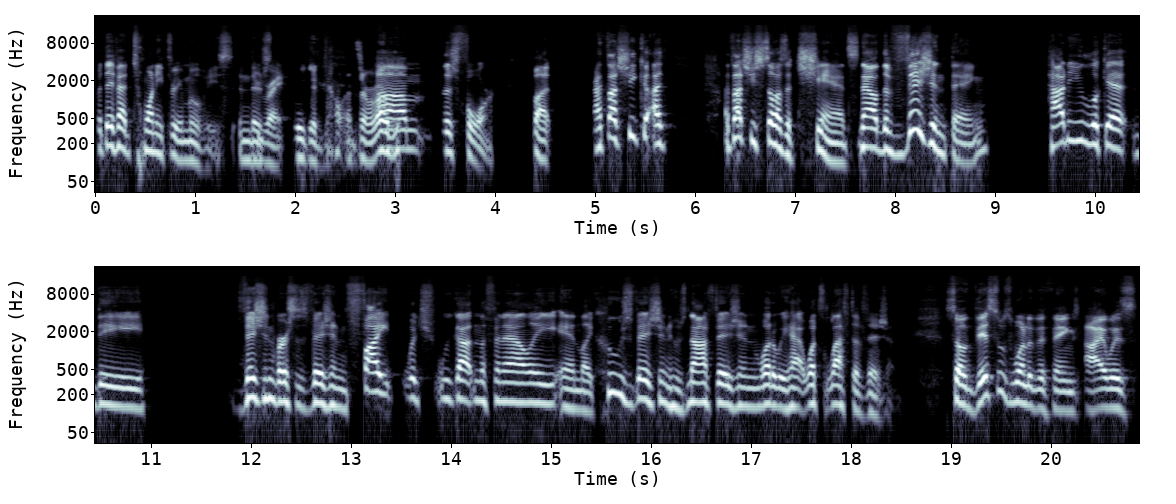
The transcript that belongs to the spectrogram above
but they've had 23 movies and there's Right. three good villains. Or um there's four. But I thought she could. I, I thought she still has a chance. Now the Vision thing. How do you look at the Vision versus Vision fight, which we got in the finale, and like who's Vision, who's not Vision? What do we have? What's left of Vision? So this was one of the things I was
